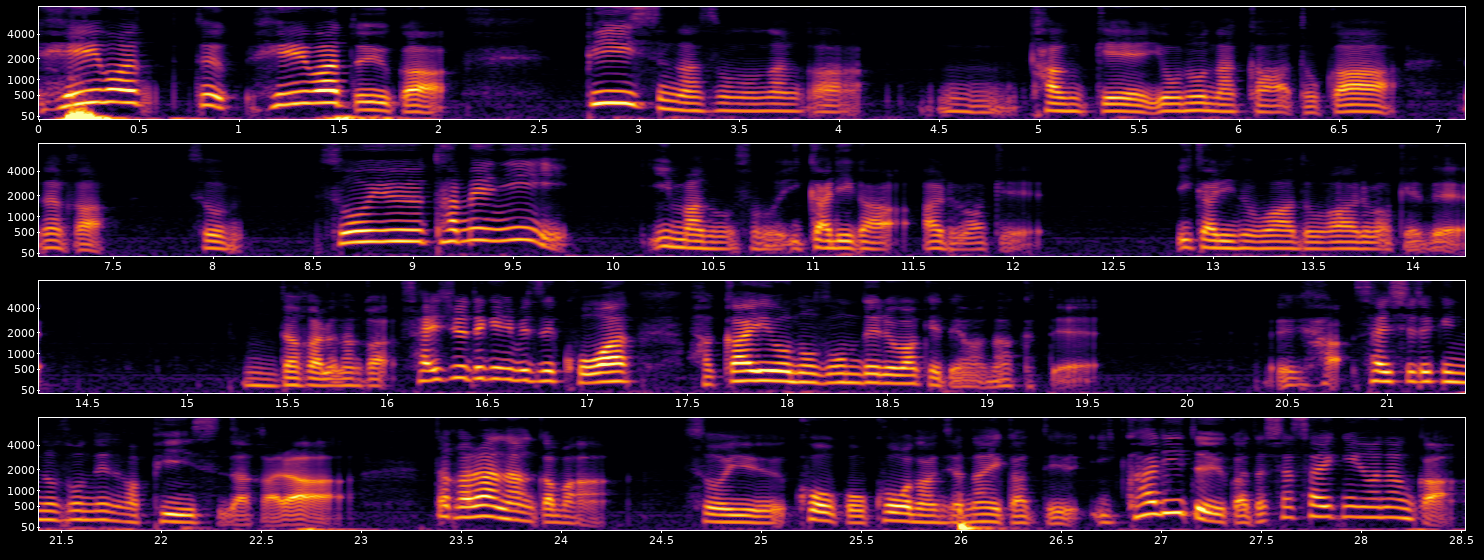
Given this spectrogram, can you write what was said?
平和という平和というかピースなそのなんか、うん、関係世の中とかなんかそうそういうために今のその怒りがあるわけ。怒りのワードがあるわけで、うん、だからなんか最終的に別に破壊を望んでるわけではなくて最終的に望んでるのはピースだから。だからなんかまあそういうこうこうこうなんじゃないかっていう怒りというか私は最近はなんか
